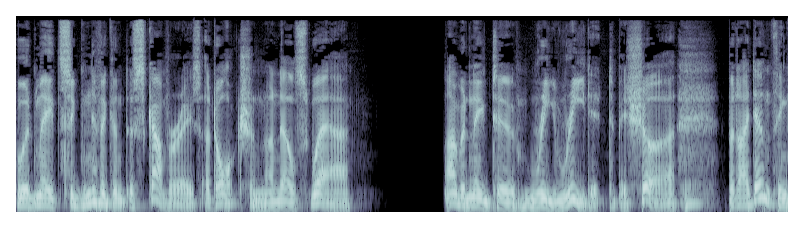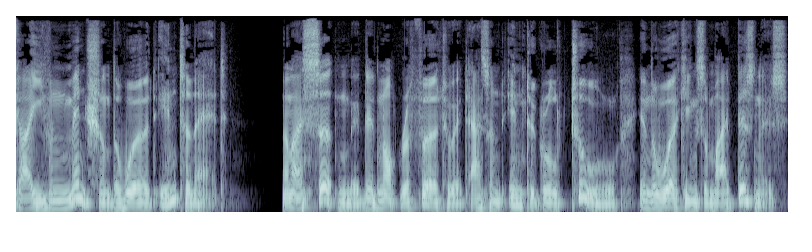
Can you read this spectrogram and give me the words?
who had made significant discoveries at auction and elsewhere. I would need to reread it to be sure, but I don't think I even mentioned the word internet, and I certainly did not refer to it as an integral tool in the workings of my business.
